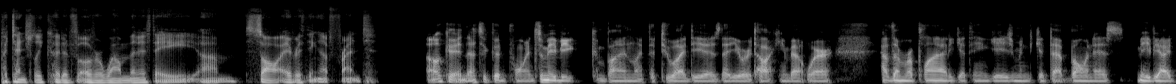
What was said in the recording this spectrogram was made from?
potentially could have overwhelmed them if they um, saw everything up front. Okay, that's a good point. So maybe combine like the two ideas that you were talking about, where have them reply to get the engagement, to get that bonus. Maybe I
